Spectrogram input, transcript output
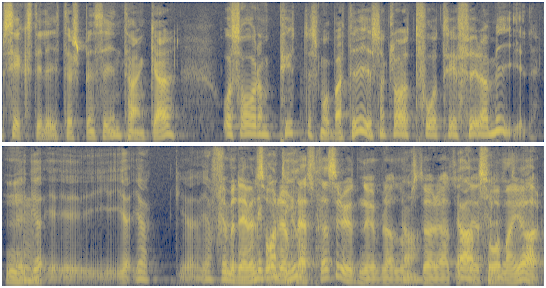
60 liters bensintankar. Och så har de pyttesmå batterier som klarar 2, 3, 4 mil. Jag, jag, jag, jag, jag, Mm. Ja, men det är väl går så de flesta ser ut nu bland de Ja. större. Att Ja, det är så absolut. man gör.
